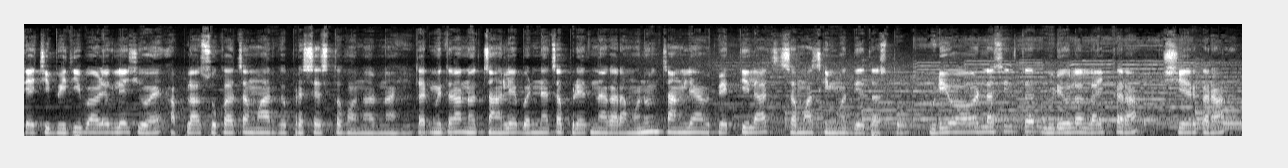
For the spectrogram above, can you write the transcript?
त्याची भीती बाळगल्याशिवाय आपला सुखाचा मार्ग प्रशस्त होणार नाही. तर मित्रांनो चांगले बनण्याचा प्रयत्न करा म्हणून चांगल्या व्यक्तीलाच समाज किंमत देत असतो. व्हिडिओ आवडला असेल तर व्हिडिओला लाईक करा शेअर करा.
